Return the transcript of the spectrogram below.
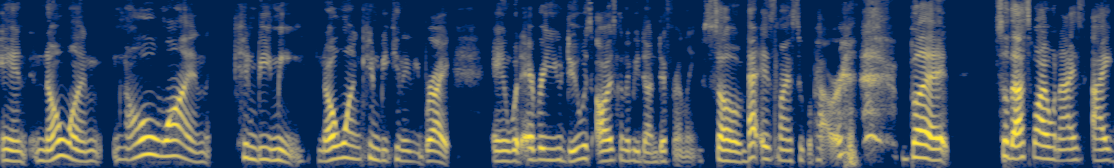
and no one, no one can be me. No one can be Kennedy Bright. And whatever you do is always going to be done differently. So that is my superpower. but so that's why when I I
